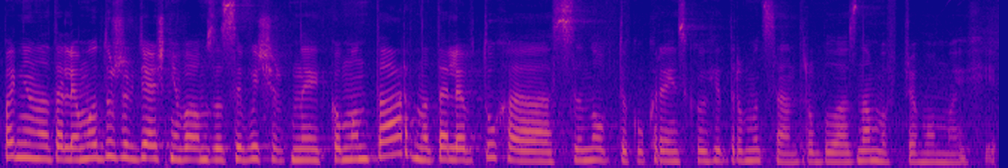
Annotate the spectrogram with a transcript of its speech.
Пані, Наталя, ми дуже вдячні вам за цей вичерпний коментар. Наталя Птуха, синоптик Українського гідрометцентру, була з нами в прямому ефірі.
